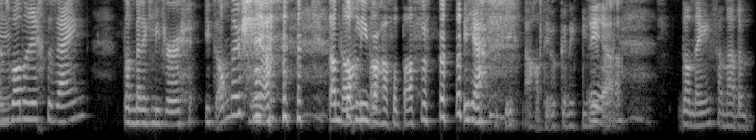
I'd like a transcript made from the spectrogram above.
een zwadderig te zijn, dan ben ik liever iets anders. ja. dan, Dan- toch liever dan- Hufflepuff. Ja, precies. Nou, had hij ook kunnen kiezen. ja. Maar dan denk ik van, nou, dan,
